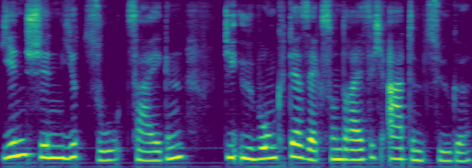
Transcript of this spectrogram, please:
Yin-Shin Jutsu zeigen, die Übung der 36 Atemzüge.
